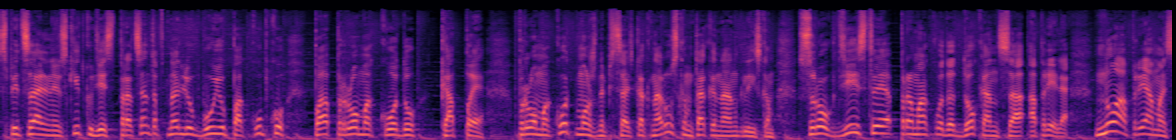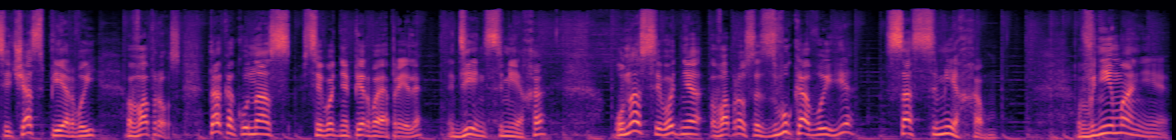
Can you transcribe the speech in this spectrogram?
специальную скидку 10% на любую покупку по промокоду КП. Промокод можно писать как на русском, так и на английском. Срок действия промокода до конца апреля. Ну а прямо сейчас первый вопрос. Так как у нас сегодня 1 апреля, день смеха, у нас сегодня вопросы звуковые со смехом. Внимание!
